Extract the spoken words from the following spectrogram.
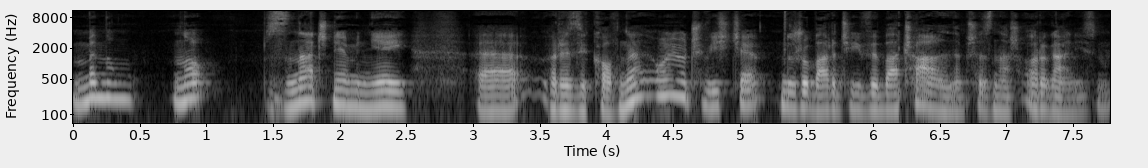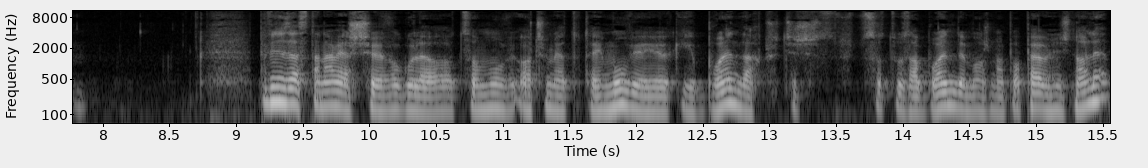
będą no, znacznie mniej e, ryzykowne no i oczywiście dużo bardziej wybaczalne przez nasz organizm. Pewnie zastanawiasz się w ogóle o, co mówię, o czym ja tutaj mówię i o jakich błędach, przecież co tu za błędy można popełnić, no ale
